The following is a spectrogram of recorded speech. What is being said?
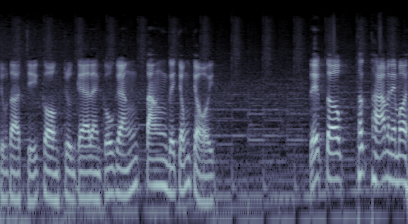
Chúng ta chỉ còn Trường Ca đang cố gắng tăng để chống chọi. Tiếp tục, thất thảm anh em ơi.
